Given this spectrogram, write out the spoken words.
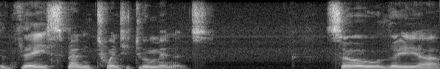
they spend 22 minutes. So the uh,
